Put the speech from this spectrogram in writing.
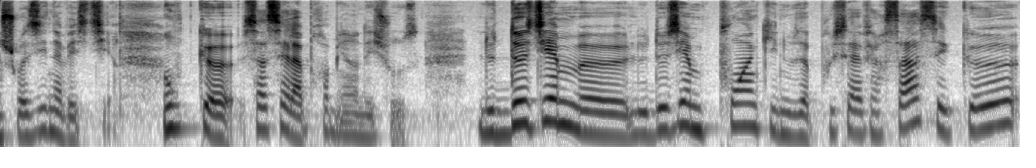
choisit d'investir. Donc euh, ça, c'est la première des choses. Le deuxième, le deuxième point qui nous a poussé à faire ça, c'est que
